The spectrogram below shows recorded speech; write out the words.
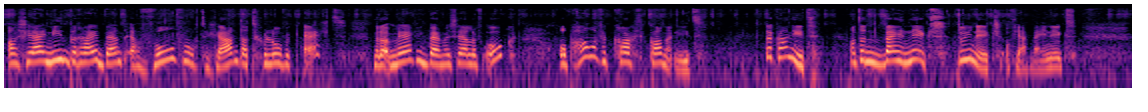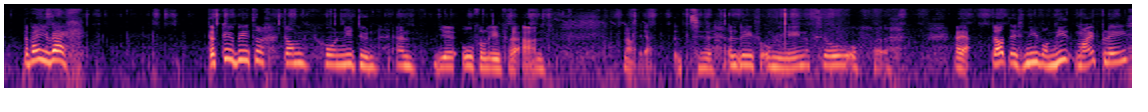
als jij niet bereid bent er vol voor te gaan, dat geloof ik echt. Maar dat merk ik bij mezelf ook. Op halve kracht kan het niet. Dat kan niet. Want dan ben je niks. Doe je niks. Of ja, ben je niks. Dan ben je weg. Dat kun je beter dan gewoon niet doen. En je overleveren aan nou ja, het, uh, leven om je heen of zo. Of, uh, nou ja, dat is in ieder geval niet my place.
